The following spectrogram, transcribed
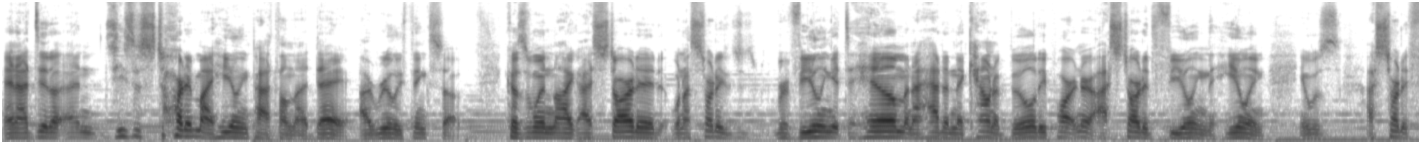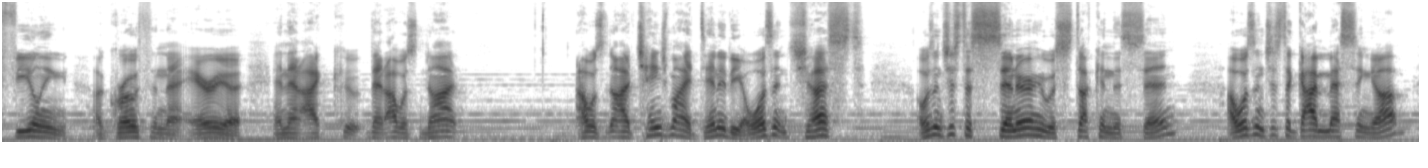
and I did, a, and Jesus started my healing path on that day. I really think so, because when like I started, when I started revealing it to Him, and I had an accountability partner, I started feeling the healing. It was, I started feeling a growth in that area, and that I could, that I was not I was I changed my identity. I wasn't just I wasn't just a sinner who was stuck in this sin. I wasn't just a guy messing up.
